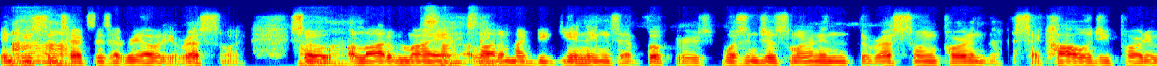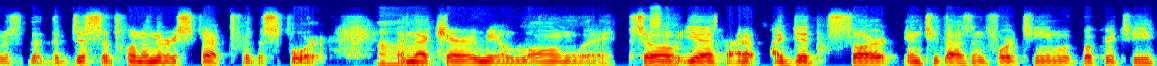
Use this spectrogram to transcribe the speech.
in ah. Houston, Texas at Reality Wrestling. So ah, a lot of my exciting. a lot of my beginnings at Booker's wasn't just learning the wrestling part and the psychology part. It was the, the discipline and the respect for the sport. Ah. And that carried me a long way. So, so yes, I, I, did start in 2014 with Booker T,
